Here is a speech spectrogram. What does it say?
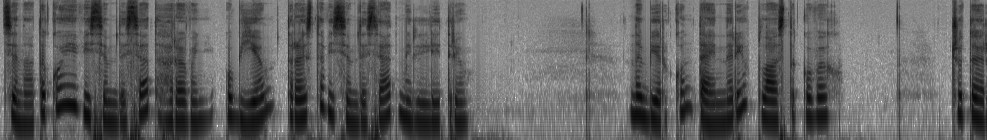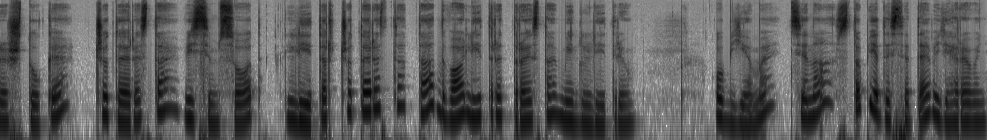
Ціна такої 80 гривень, об'єм 380 мл. Набір контейнерів пластикових 4 штуки 400, 800, літр 400 та 2 літри 300 мл. Об'єми ціна 159 гривень.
